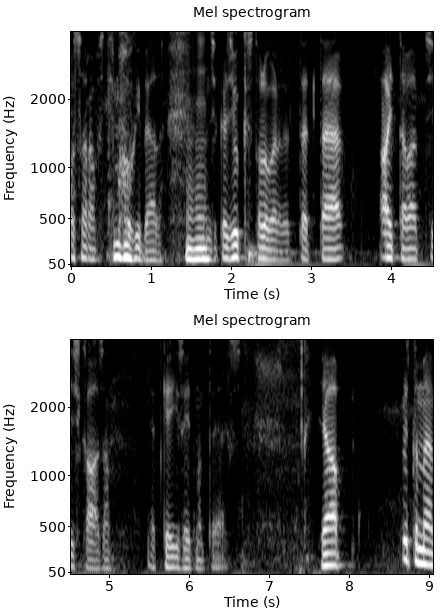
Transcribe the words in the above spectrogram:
osa rahvast ei mahugi peale mm, Mhm. -hmm. on sihuke sihukest olukorda, et, et äh, aitavad siis kaasa, et keegi sõitmata ei jääks. ja ütleme,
